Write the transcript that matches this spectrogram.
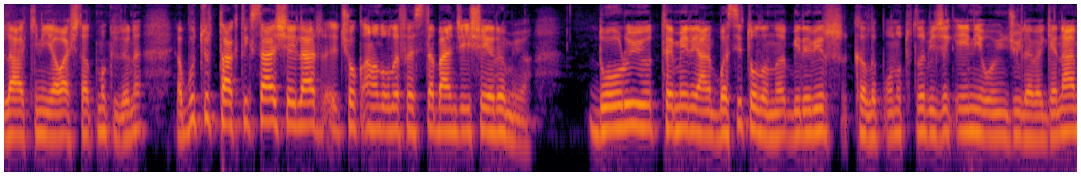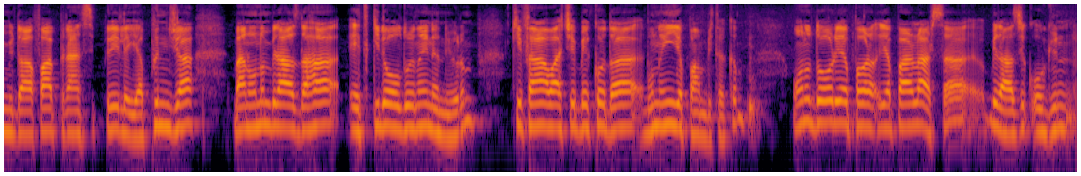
Lakin'i yavaşlatmak üzerine. Ya bu tür taktiksel şeyler e, çok Anadolu Efes'te bence işe yaramıyor. Doğruyu temeli yani basit olanı birebir kalıp onu tutabilecek en iyi oyuncuyla ve genel müdafaa prensipleriyle yapınca ben onun biraz daha etkili olduğuna inanıyorum. Ki Fenerbahçe Beko da bunu iyi yapan bir takım. Onu doğru yapar, yaparlarsa birazcık o gün e,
